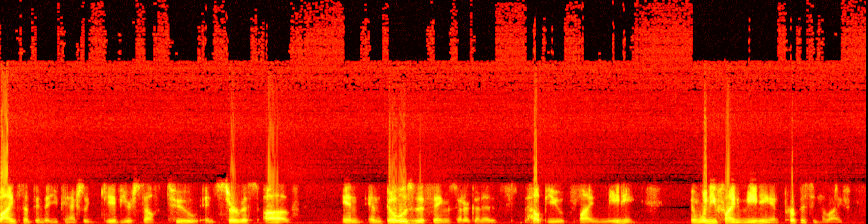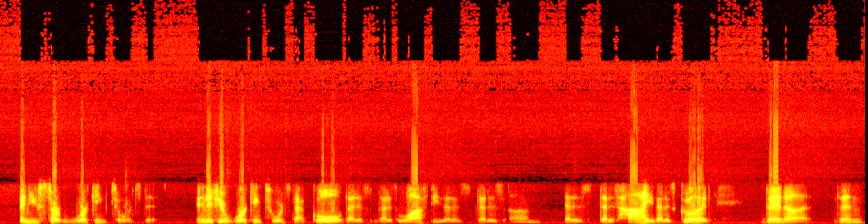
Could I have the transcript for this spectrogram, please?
find something that you can actually give yourself to in service of. And, and those are the things that are going to help you find meaning. And when you find meaning and purpose in your life, then you start working towards it. And if you're working towards that goal that is that is lofty, that is that is um, that is that is high, that is good, then uh, then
